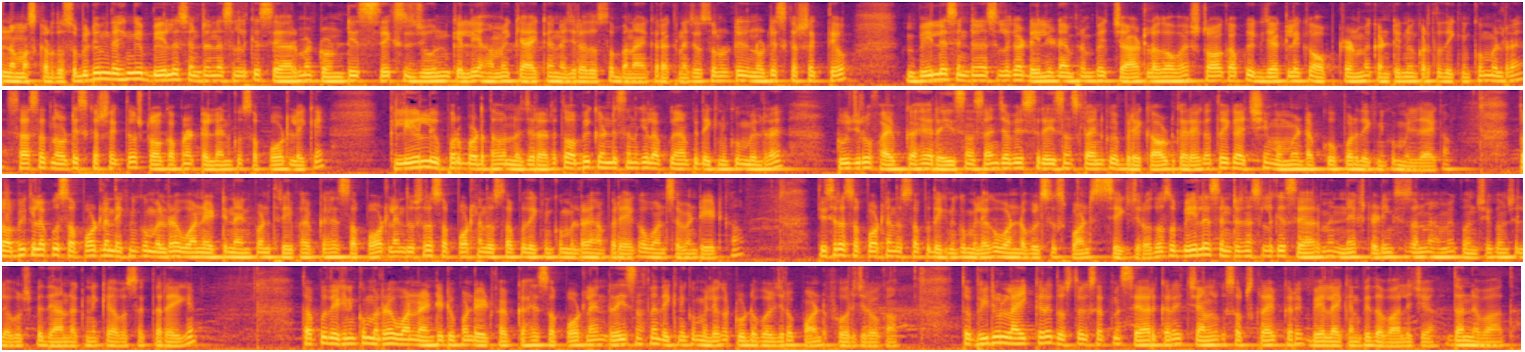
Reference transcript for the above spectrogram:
नमस्कार दोस्तों, वीडियो में देखेंगे बी इंटरनेशनल के शेयर में 26 जून के लिए हमें क्या क्या नज़र दोस्तों बना के रखना चाहिए दोस्तों नोटिस नोटिस कर सकते हो बी इंटरनेशनल का डेली टाइम फ्रेम पे चार्ट लगा हुआ है। स्टॉक आपको एक्जैक्ट लेकर ऑप्टर्न में कंटिन्यू करता देखने को मिल रहा है। साथ साथ नोटिस कर सकते हो स्टॉक अपना टेलेंट को सपोर्ट लेके क्लियरली ऊपर बढ़ता हुआ नज़र आ रहा है। तो अभी कंडीशन के लिए आपको यहाँ पे देखने को मिल रहा है। टू ज़ीरो फाइव का है रेजिस्टेंस लाइन जब इस रेजिस्टेंस लाइन को ब्रेकआउट करेगा तो एक अच्छी मूवमेंट आपको ऊपर देखने को मिल जाएगा। तो अभी के लिए आपको सपोर्ट लाइन देखने को मिल रहा है। One eighty nine point three five का है सपोर्ट लाइन दूसरा सपोर्ट लाइन दोस्तों आपको देखने को मिल रहा है। यहाँ पर रहेगा वन सेवेंटी एट का। तीसरा सपोर्ट लाइन दोस्तों आपको देखने को मिलेगा one double six point six zero दोस्तों बी इंटरनेशनल के शेयर में नेक्स्ट ट्रेडिंग सेशन में हमें कौन से कौन से लेवल्स पर ध्यान रखने की आवश्यकता रहेगी? तो आपको देखने को मिल रहा है one ninety two point eight five का है सपोर्ट लाइन रेजिस्टेंस में देखने को मिलेगा two double zero point four zero का। तो वीडियो लाइक करें, दोस्तों के साथ में शेयर करें चैनल को सब्सक्राइब करें बेल आइकन भी दबा लीजिए। धन्यवाद।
